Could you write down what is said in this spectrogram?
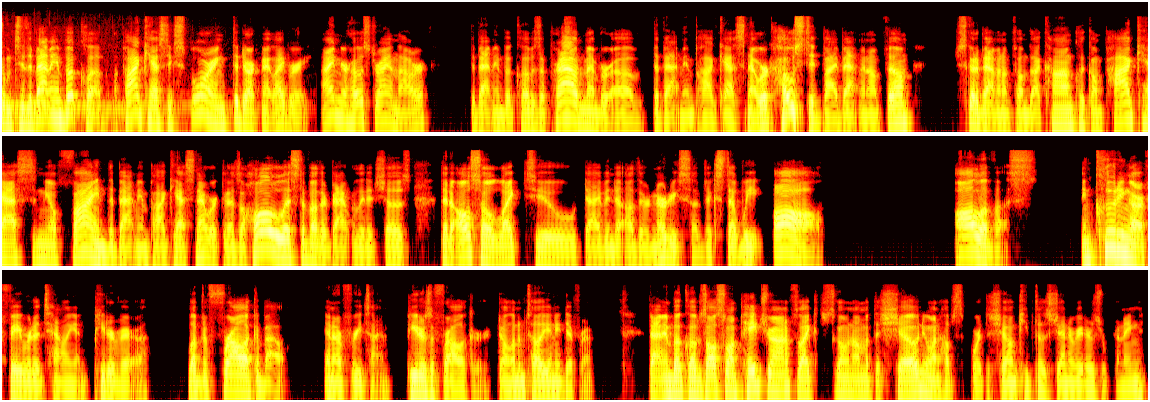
Welcome to the Batman Book Club, a podcast exploring the Dark Knight Library. I'm your host, Ryan Lauer. The Batman Book Club is a proud member of the Batman Podcast Network, hosted by Batman on Film. Just go to batmanonfilm.com, click on podcasts, and you'll find the Batman Podcast Network that has a whole list of other bat related shows that also like to dive into other nerdy subjects that we all, all of us, including our favorite Italian, Peter Vera, love to frolic about in our free time. Peter's a frolicker. Don't let him tell you any different. Batman Book Club is also on Patreon if you like what's going on with the show and you want to help support the show and keep those generators running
